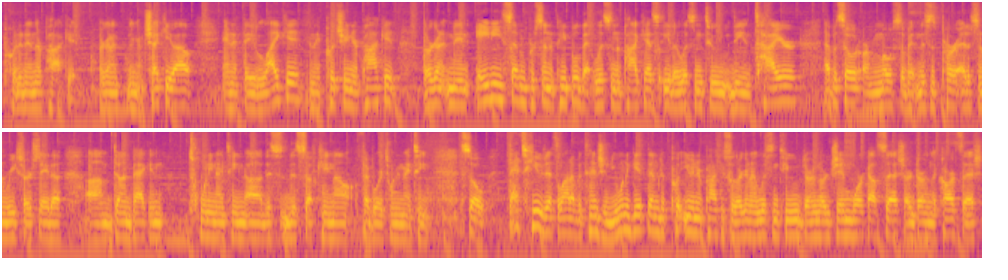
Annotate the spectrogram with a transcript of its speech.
put it in their pocket. They're gonna they're gonna check you out, and if they like it and they put you in your pocket, they're gonna man 87% of people that listen to podcasts either listen to the entire episode or most of it. And this is per Edison research data um, done back in 2019. Uh, this this stuff came out February 2019. So that's huge. That's a lot of attention. You want to get them to put you in your pocket so they're going to listen to you during their gym workout sesh or during the car sesh.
